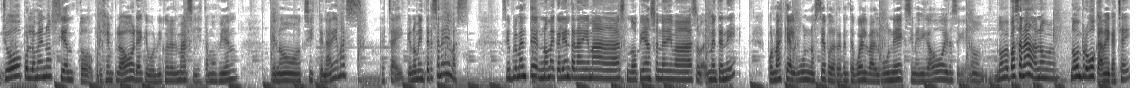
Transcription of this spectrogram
yo por lo menos siento, por ejemplo, ahora que volví con el Marce y estamos bien, que no existe nadie más, ¿cachai? Que no me interesa nadie más. Simplemente no me calienta nadie más, no pienso en nadie más, ¿me entendí? Por más que algún, no sé, pues de repente vuelva algún ex y me diga, hoy no sé qué, no, no me pasa nada, no, no me provoca, ¿me cachai?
